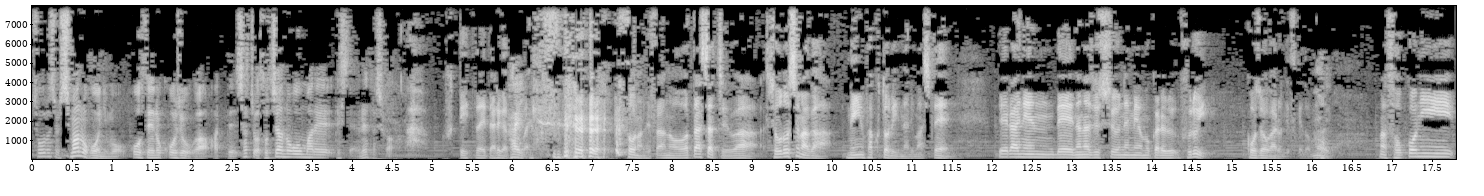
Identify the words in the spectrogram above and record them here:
小豆島島の方にも縫製の工場があって、社長はそちらのお生まれでしたよね、確か。あ振っていただいてありがとうございます。そうなんです。あの、私たちは、小豆島がメインファクトリーになりまして、で、来年で70周年目を迎える古い工場があるんですけども、はいまあそこに、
